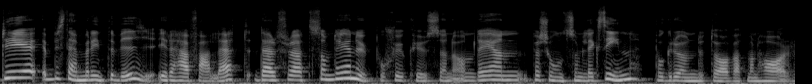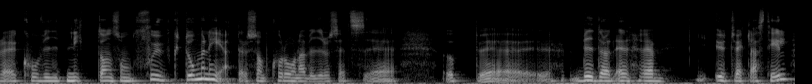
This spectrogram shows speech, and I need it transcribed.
Det bestämmer inte vi i det här fallet därför att som det är nu på sjukhusen om det är en person som läggs in på grund av att man har eh, covid-19 som sjukdomen heter som coronaviruset eh, upp, eh, bidrar, utvecklas till.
